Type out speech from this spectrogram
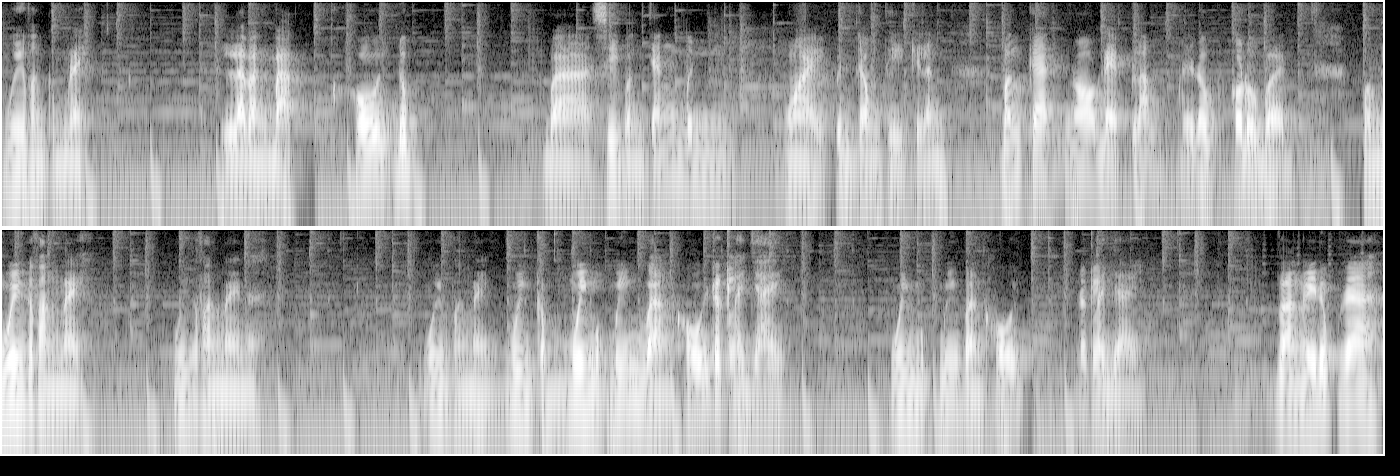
nguyên phần cụm này là bằng bạc khối đúc và xi bằng trắng bên ngoài, bên trong thì Kỳ Lân bắn cát nó đẹp lắm, để nó có độ bền. Và nguyên cái phần này, nguyên cái phần này nè, nguyên phần này, nguyên cụm, nguyên một miếng vàng khối rất là dày. Nguyên một miếng vàng khối rất là dày. Và ngay đúc ra,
